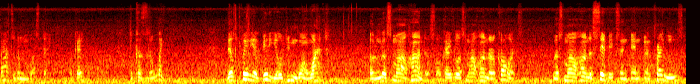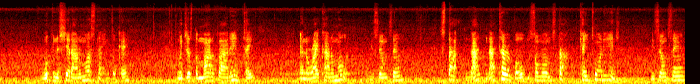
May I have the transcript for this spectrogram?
faster than the Mustang, okay? Because of the weight. There's plenty of videos you can go and watch of little small Hondas, okay? Little small Honda Accords, little small Honda Civics and, and, and Preludes whooping the shit out of Mustangs, okay? With just a modified intake and the right kind of motor. You see what I'm saying? stock, not not turbo, but some of them stock, K20 engine. You see what I'm saying?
